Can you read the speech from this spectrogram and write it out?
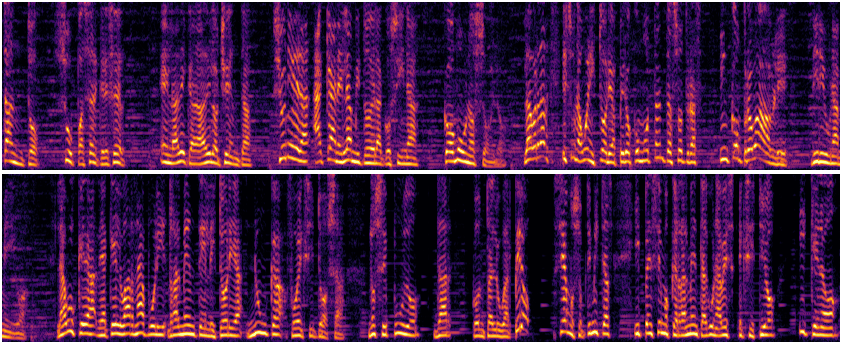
tanto supo hacer crecer en la década del 80, se unieran acá en el ámbito de la cocina como uno solo. La verdad es una buena historia, pero como tantas otras, incomprobable, diría un amigo. La búsqueda de aquel bar Napoli realmente en la historia nunca fue exitosa. No se pudo dar con tal lugar. Pero seamos optimistas y pensemos que realmente alguna vez existió y que no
